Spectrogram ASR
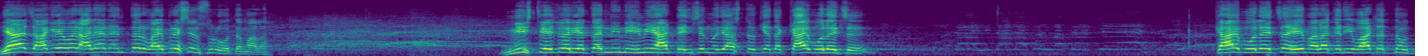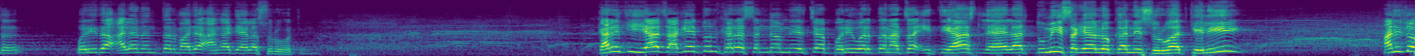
या जागेवर आल्यानंतर व्हायब्रेशन सुरू होतं मला. मी स्टेजवर येताना नेहमी हा टेन्शनमध्ये असतो की आता काय बोलायचं? काय बोलायचं हे मला कधी वाटत नव्हतं पण इथं आल्यानंतर माझ्या अंगात यायला सुरू होतं. कारण की या जागेतून खरं संगमनेरच्या परिवर्तनाचा इतिहास लिहायला तुम्ही सगळ्या लोकांनी सुरुवात केली. आणि जो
